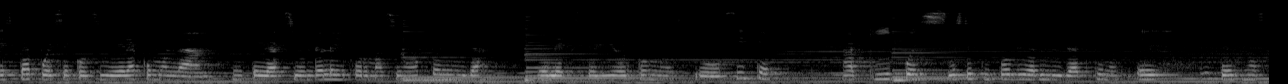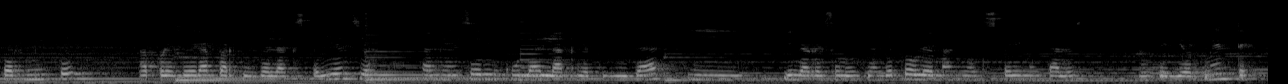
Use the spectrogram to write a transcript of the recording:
esta pues se considera como la integración de la información obtenida del exterior con nuestro psique. Aquí pues este tipo de habilidad que nos, eh, pues, nos permite aprender a partir de la experiencia. También se vincula la creatividad y, y la resolución de problemas no experimentales anteriormente.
